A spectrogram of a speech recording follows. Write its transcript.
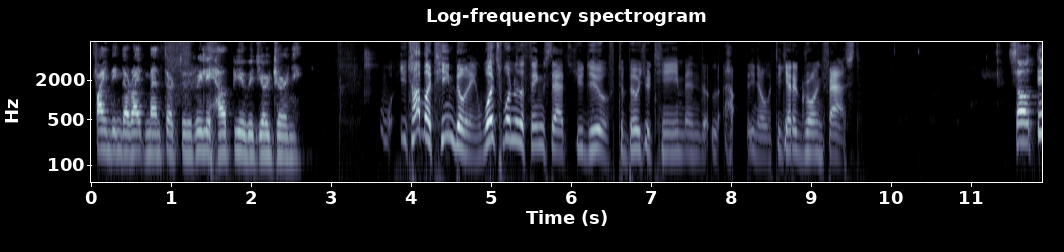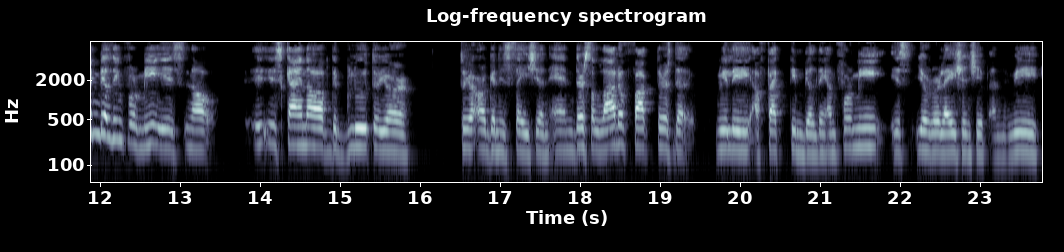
finding the right mentor to really help you with your journey. You talk about team building. What's one of the things that you do to build your team and you know to get it growing fast? So team building for me is you know is kind of the glue to your to your organization, and there's a lot of factors that really affect team building. And for me, is your relationship, and we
